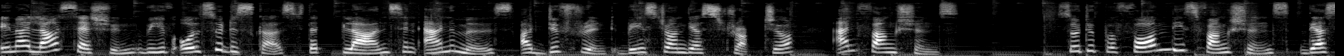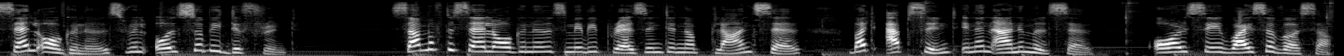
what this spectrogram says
In our last session, we have also discussed that plants and animals are different based on their structure and functions. So, to perform these functions, their cell organelles will also be different. Some of the cell organelles may be present in a plant cell but absent in an animal cell, or say vice versa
